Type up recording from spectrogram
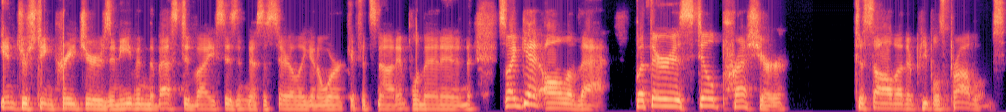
interesting creatures and even the best advice isn't necessarily going to work if it's not implemented and so i get all of that but there is still pressure to solve other people's problems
